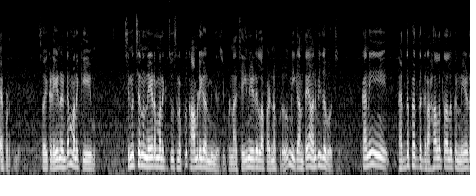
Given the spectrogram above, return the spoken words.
ఏర్పడుతుంది. సో ఇక్కడ ఏంటంటే మనకి చిన్న చిన్న నీడ మనకి చూసినప్పుడు కామెడీగా అనిపించవచ్చు ఇప్పుడు నా చెయ్యి నీడ ఇలా పడినప్పుడు మీకు అంతేం అనిపించవచ్చు కానీ పెద్ద పెద్ద గ్రహాల తాలూకా నీడ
